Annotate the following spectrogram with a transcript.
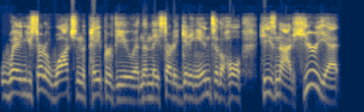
when you started watching the pay-per-view and then they started getting into the whole he's not here yet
